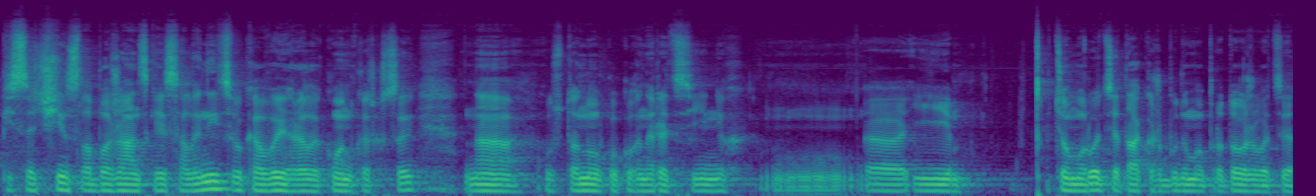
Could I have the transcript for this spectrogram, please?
Пісачин, Слобожанська і Саленицівка виграли конкурси на установку когенераційних. е, І цьому році також будемо продовжувати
